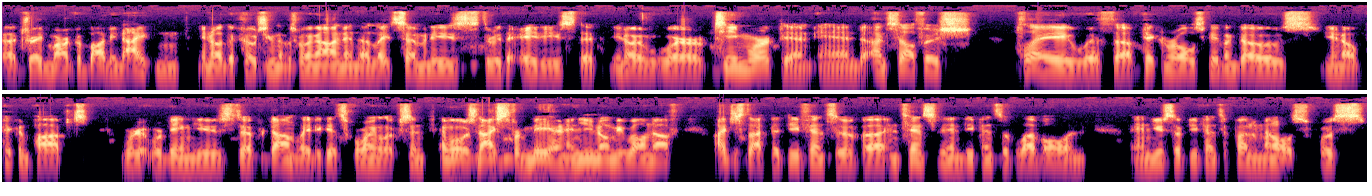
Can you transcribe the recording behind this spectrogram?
a trademark of Bobby Knight and you know the coaching that was going on in the late 70s through the 80s. That you know where teamwork and and unselfish play with uh, pick and rolls, give and goes, you know, pick and pops were, were being used uh, predominantly to get scoring looks. And, and what was nice for me, and, and you know me well enough, I just thought the defensive uh, intensity and defensive level and, and use of defensive fundamentals was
